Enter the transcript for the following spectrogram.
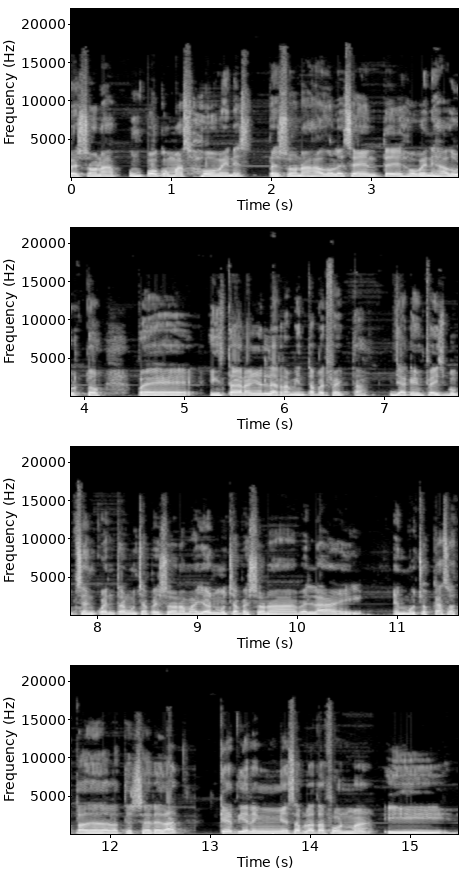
personas un poco más jóvenes, personas adolescentes, jóvenes adultos, pues Instagram es la herramienta perfecta, ya que en Facebook se encuentra mucha persona mayor, mucha persona, ¿verdad? Y en muchos casos hasta de la tercera edad, que tienen esa plataforma y,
